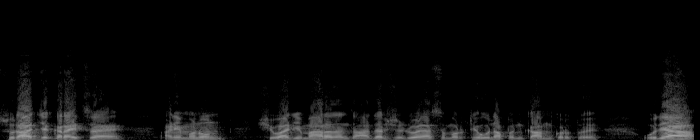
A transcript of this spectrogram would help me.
सुराज्य करायचं आहे. आणि म्हणून शिवाजी महाराजांचा आदर्श डोळ्यासमोर ठेवून आपण काम करतोय. उद्या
